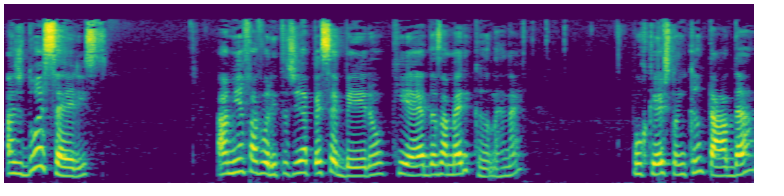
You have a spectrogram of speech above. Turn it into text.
as duas séries. A minha favorita, vocês já perceberam que é das americanas, né? Porque eu estou encantada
